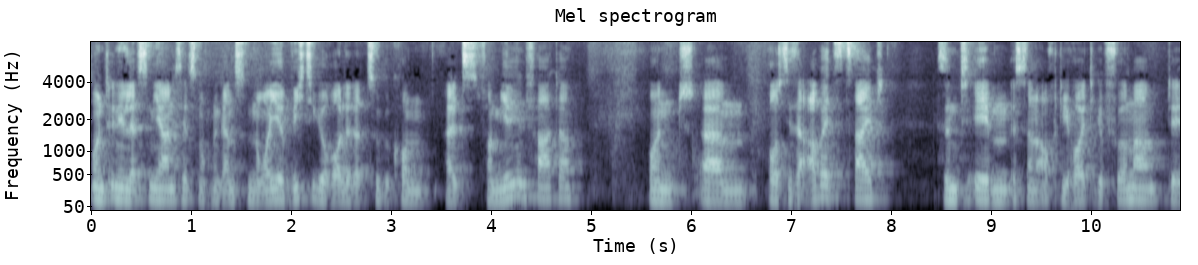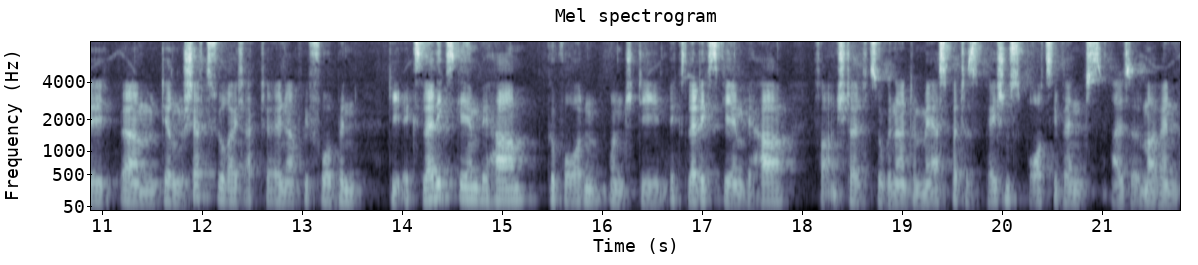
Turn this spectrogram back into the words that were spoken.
Und in den letzten Jahren ist jetzt noch eine ganz neue, wichtige Rolle dazu gekommen als Familienvater. Und ähm, aus dieser Arbeitszeit sind eben, ist dann auch die heutige Firma, die, ähm, deren Geschäftsführer ich aktuell nach wie vor bin, die Xletics GmbH geworden und die Xletics GmbH veranstaltet sogenannte Mass Participation Sports Events, also immer wenn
